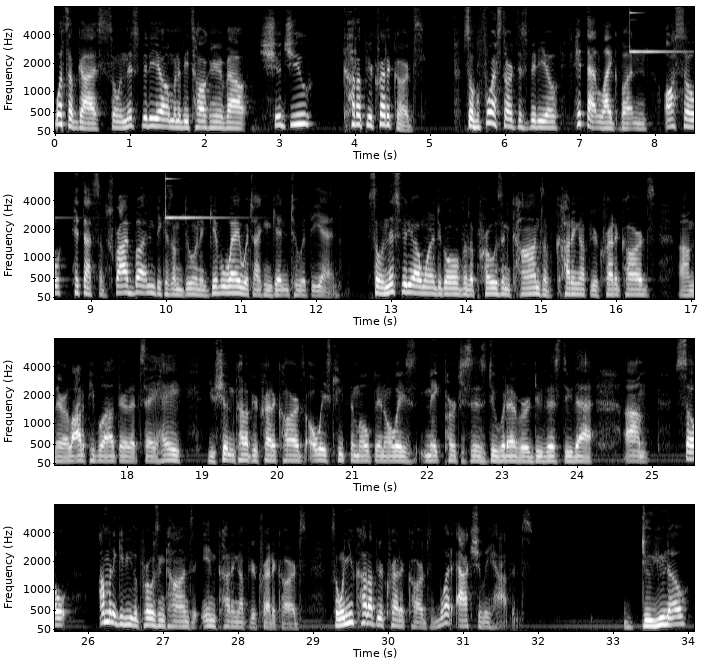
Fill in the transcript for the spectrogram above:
What's up guys? So in this video, I'm gonna be talking about should you cut up your credit cards? So before I start this video, hit that like button. Also hit that subscribe button because I'm doing a giveaway, which I can get into at the end. So in this video, I wanted to go over the pros and cons of cutting up your credit cards. Um, there are a lot of people out there that say, hey, you shouldn't cut up your credit cards. Always keep them open, always make purchases, do whatever, do this, do that. Um, so I'm gonna give you the pros and cons in cutting up your credit cards. So when you cut up your credit cards, what actually happens? Do you know?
